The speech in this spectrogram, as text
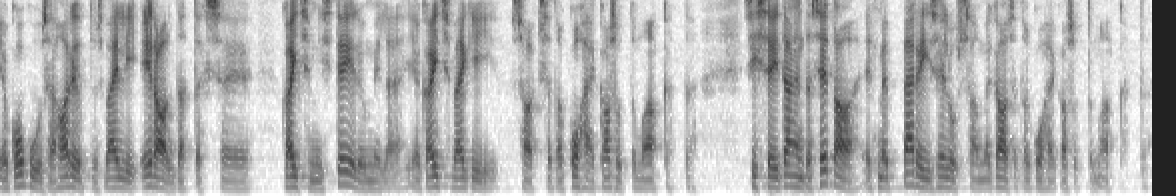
ja kogu see harjutusväli eraldatakse kaitseministeeriumile ja kaitsevägi saaks seda kohe kasutama hakata, siis see ei tähenda seda, et me päriselus saame ka seda kohe kasutama hakata.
